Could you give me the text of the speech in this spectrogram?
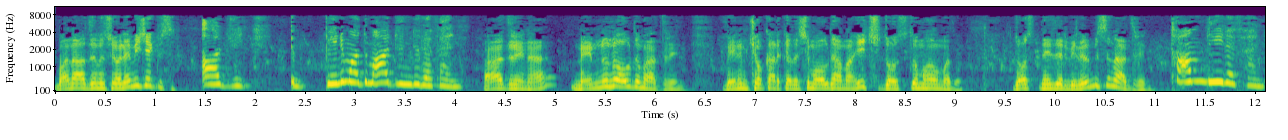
bana adını söylemeyecek misin? Adrin. Benim adım Adrin'dir efendim. Adrin ha? Memnun oldum Adrin. Benim çok arkadaşım oldu ama hiç dostum olmadı. Dost nedir bilir misin Adrin? Tam değil efendim.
